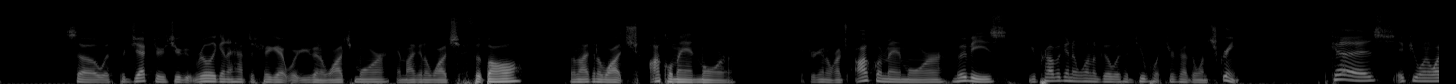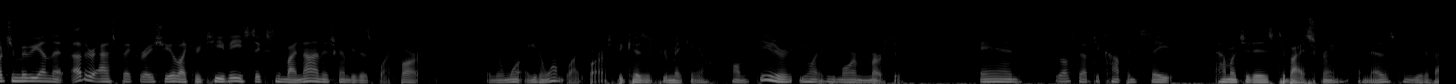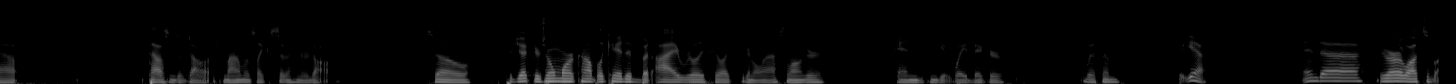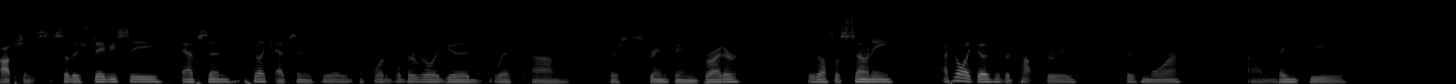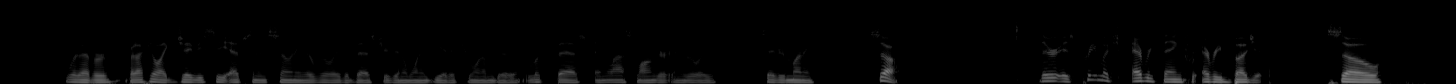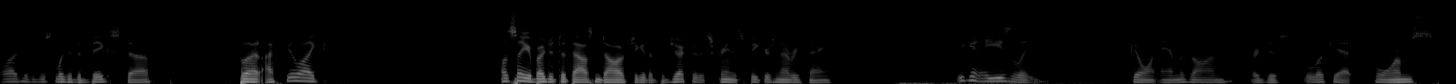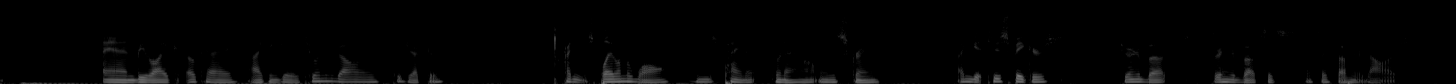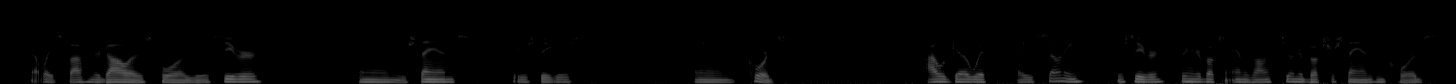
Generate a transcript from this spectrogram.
So with projectors, you're really going to have to figure out what you're going to watch more. Am I going to watch football or am I going to watch Aquaman more? If you're going to watch Aquaman more movies, you're probably going to want to go with a 2.35 to 1 screen. Because if you want to watch a movie on that other aspect ratio, like your TV, 16 by 9, there's going to be those black bars. And you don't want you don't want black bars because if you're making a home theater, you want it to be more immersive. And you also have to compensate how much it is to buy a screen, and those can get about thousands of dollars. Mine was like seven hundred dollars. So projectors are more complicated, but I really feel like they're gonna last longer, and you can get way bigger with them. But yeah, and uh, there are lots of options. So there's JVC, Epson. I feel like Epson is really affordable. They're really good with um, their screens being brighter. There's also Sony. I feel like those are the top three. There's more, um, BenQ, whatever. But I feel like JVC, Epson, and Sony are really the best you're going to want to get if you want them to look best and last longer and really save your money. So there is pretty much everything for every budget. So a lot of people just look at the big stuff, but I feel like let's say your budget's a thousand dollars to get the projector, the screen, the speakers, and everything. You can easily go on Amazon or just look at forums and be like, okay, I can get a two hundred dollar projector. I can display it on the wall. I can just paint it for now. I don't need a screen. I can get two speakers, two hundred bucks, three hundred bucks. That's let's say five hundred dollars. That leaves five hundred dollars for your receiver and your stands for your speakers and cords. I would go with a Sony receiver, 300 bucks on Amazon. That's 200 bucks for stands and cords.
